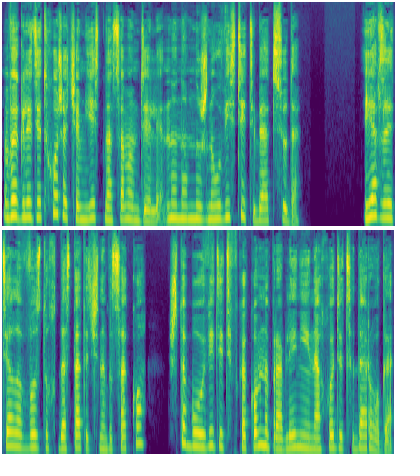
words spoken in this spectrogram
«Выглядит хуже, чем есть на самом деле, но нам нужно увести тебя отсюда». Я взлетела в воздух достаточно высоко, чтобы увидеть, в каком направлении находится дорога,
